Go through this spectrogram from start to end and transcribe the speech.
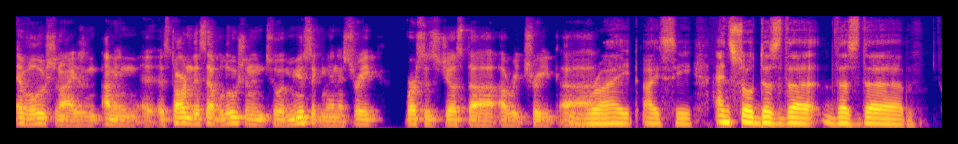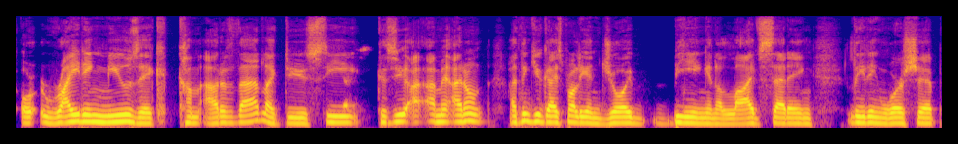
evolutionizing i mean uh, starting this evolution into a music ministry versus just a, a retreat uh, right, I see. And so does the does the or writing music come out of that? Like do you see Yes. because you I, I mean I don't I think you guys probably enjoy being in a live setting, leading worship.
